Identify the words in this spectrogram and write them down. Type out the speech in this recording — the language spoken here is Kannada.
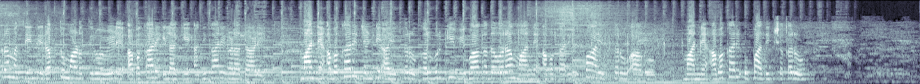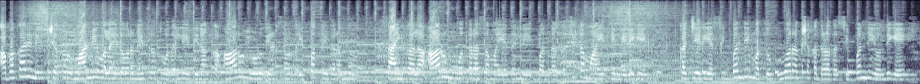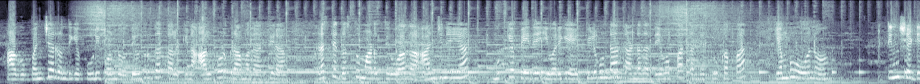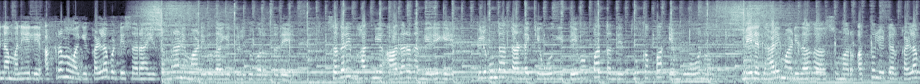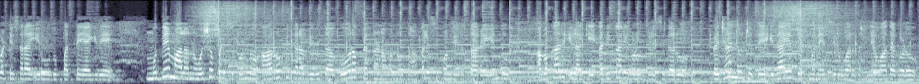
ಅಕ್ರಮ ಸೇಂದಿ ರಫ್ತು ಮಾಡುತ್ತಿರುವ ವೇಳೆ ಅಬಕಾರಿ ಇಲಾಖೆ ಅಧಿಕಾರಿಗಳ ದಾಳಿ. ಮಾನ್ಯ ಅಬಕಾರಿ ಜಂಟಿ ಆಯುಕ್ತರು ಕಲಬುರಗಿ ವಿಭಾಗದವರ ಮಾನ್ಯ ಅಬಕಾರಿ ಉಪ ಆಯುಕ್ತರು ಹಾಗೂ ಮಾನ್ಯ ಅಬಕಾರಿ ಉಪ ಅಬಕಾರಿ ನಿರೀಕ್ಷಕರು ಮಾನ್ವಿ ವಲಯದವರ ನೇತೃತ್ವದಲ್ಲಿ ದಿನಾಂಕ ಆರು ಏಳು ಎರಡ್ ಸಾವಿರದ ಇಪ್ಪತ್ತೈದರಂದು ಸಾಯಂಕಾಲ ಆರು ಮೂವತ್ತರ ಸಮಯದಲ್ಲಿ ಬಂದ ಖಚಿತ ಮಾಹಿತಿ ಮೇರೆಗೆ ಕಚೇರಿಯ ಸಿಬ್ಬಂದಿ ಮತ್ತು ಗೃಹ ರಕ್ಷಕ ದಳದ ಸಿಬ್ಬಂದಿಯೊಂದಿಗೆ ಹಾಗೂ ಪಂಚರ್ರೊಂದಿಗೆ ಕೂಡಿಕೊಂಡು ದೇವದುರ್ಗ ತಾಲೂಕಿನ ಆಲ್ಕೋಡ್ ಗ್ರಾಮದ ಹತ್ತಿರ ರಸ್ತೆ ಗಸ್ತು ಮಾಡುತ್ತಿರುವಾಗ ಆಂಜನೇಯ ಮುಖ್ಯಪೇದೆ ಇವರಿಗೆ ಪಿಲುಗುಂಡ ತಾಂಡದ ದೇವಪ್ಪ, ತಂದೆ ತೂಕಪ್ಪ ಎಂಬುವವನು ಟಿನ್ ಶೆಡ್ಡಿನ ಮನೆಯಲ್ಲಿ ಅಕ್ರಮವಾಗಿ ಕಳ್ಳಬಟ್ಟಿ ಸರಾಯಿ ಸಂಗ್ರಹಣೆ ಮಾಡಿರುವುದಾಗಿ ತಿಳಿದು ಬರುತ್ತದೆ. ಸದರಿ ಬಾತ್ಮಿಯ ಆಧಾರದ ಮೇರೆಗೆ ಪಿಲುಗುಂಡ ತಾಂಡಕ್ಕೆ ಹೋಗಿ ದೇವಪ್ಪ ತಂದೆ ತೂಕಪ್ಪ ಎಂಬುವವನು ಮೇಲೆ ದಾಳಿ ಮಾಡಿದಾಗ ಸುಮಾರು ಹತ್ತು ಲೀಟರ್ ಕಳ್ಳಬಟ್ಟಿ ಸರ ಇರುವುದು ಪತ್ತೆಯಾಗಿದೆ. ಮುದ್ದೆ ಮಾಲನ್ನು ವಶಪಡಿಸಿಕೊಂಡು ಆರೋಪಿತರ ವಿರುದ್ಧ ಘೋರ ಪ್ರಕರಣವನ್ನು ದಾಖಲಿಸಿಕೊಂಡಿರುತ್ತಾರೆ ಎಂದು ಅಬಕಾರಿ ಇಲಾಖೆ ಅಧಿಕಾರಿಗಳು ತಿಳಿಸಿದರು. ಪ್ರಜಾ ನ್ಯೂಸ್ ಜೊತೆ ಇದಾಯತ್ ದೊಡ್ಮನೆ ಸಿರುವಾರ್ ಧನ್ಯವಾದಗಳು.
